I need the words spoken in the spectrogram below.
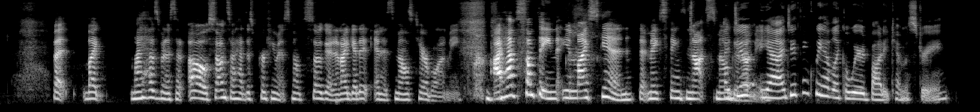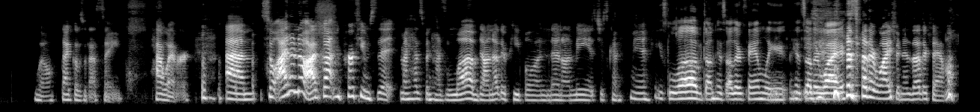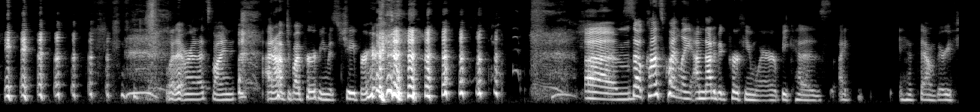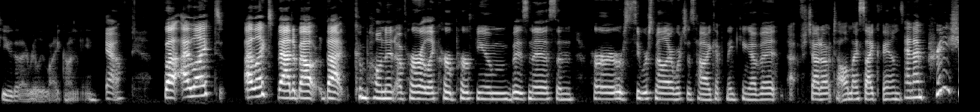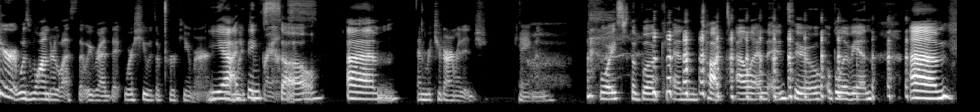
but like my husband has said, "Oh, so and so had this perfume. It smelled so good," and I get it, and it smells terrible on me. I have something in my skin that makes things not smell I good do, on me. yeah, I do think we have like a weird body chemistry. Well, that goes without saying. However, um, so I don't know. I've gotten perfumes that my husband has loved on other people, and then on me, it's just kind of yeah. He's loved on his other family, his other wife. his other wife, and his other family. Whatever, that's fine. I don't have to buy perfume; it's cheaper. Um, so consequently, I'm not a big perfume wearer because I have found very few that I really like on me. Yeah. But I liked I liked that about that component of her, like her perfume business and her super smeller, which is how I kept thinking of it. Uh, Shout out to all my psych fans. And I'm pretty sure it was Wanderlust that we read that where she was a perfumer. Yeah, I think so. Um, And Richard Armitage came and voiced the book and talked Ellen into oblivion. Um,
